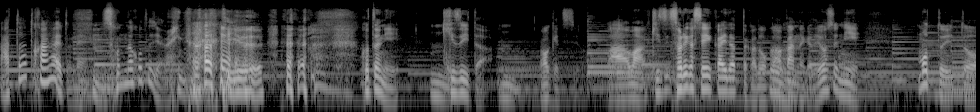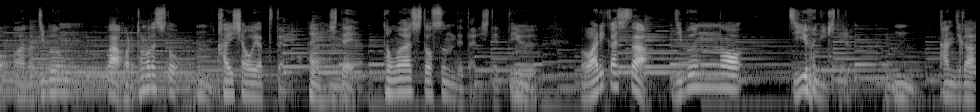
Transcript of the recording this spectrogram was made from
後々考えるとね、うん。そんなことじゃないんだなっていう ことに気づいたわけですよ。あーまあ気づそれが正解だったかどうかわかんないけど、要するにもっと言うとあの自分はほら友達と会社をやってたりして、友達と住んでたりしてっていうわりかしさ自分の自由に生きてる感じが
